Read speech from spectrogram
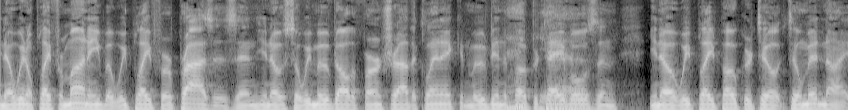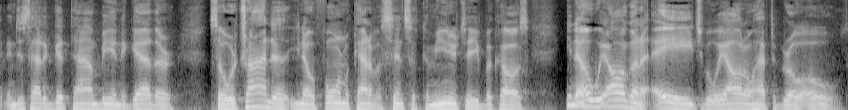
you know, we don't play for money, but we play for prizes. And, you know, so we moved all the furniture out of the clinic and moved in the Heck poker yeah. tables. And, you know, we played poker till, till midnight and just had a good time being together. So we're trying to, you know, form a kind of a sense of community because, you know, we're all going to age, but we all don't have to grow old.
